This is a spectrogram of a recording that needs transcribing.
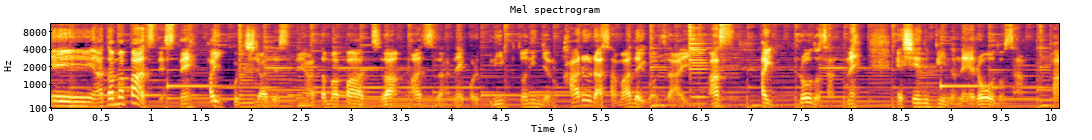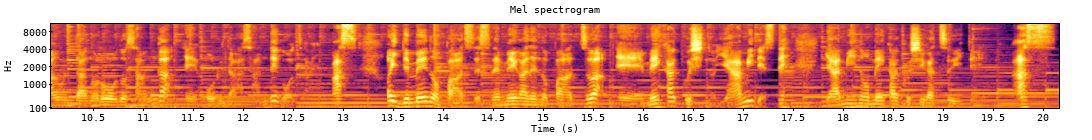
えー、頭パーツですね。はい、こちらですね。頭パーツは、まずはね、これ、 CryptoNinja のカルラ様でございます。はい、ロードさんのね、CNP のね、ロードさん、ファウンダーのロードさんが、えー、ホルダーさんでございます。はい、で、目のパーツですね。メガネのパーツは、えー、目隠しの闇ですね。闇の目隠しがついています。ます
